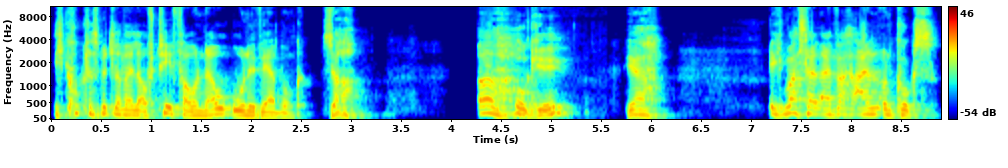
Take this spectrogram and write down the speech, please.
Ich gucke das mittlerweile auf TV Now ohne Werbung. So. Oh, Okay. ja. Ich mach's halt einfach an und guck's.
